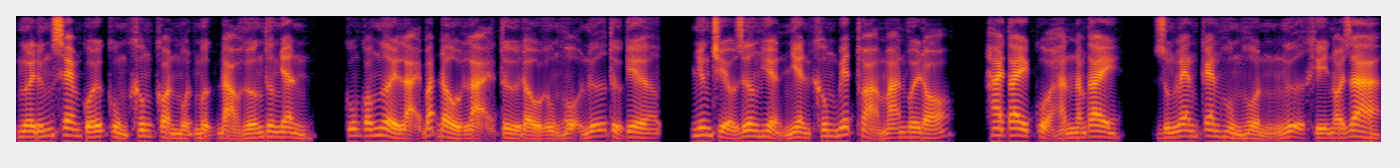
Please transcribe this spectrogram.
Người đứng xem cuối cùng không còn một mực đảo hướng thương nhân, cũng có người lại bắt đầu lại từ đầu ủng hộ nữ tử kia, nhưng triều dương hiển nhiên không biết thỏa mãn với đó, hai tay của hắn nắm tay, dùng len ken hùng hồn ngự khí nói ra,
